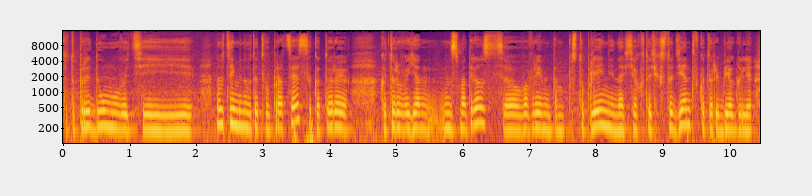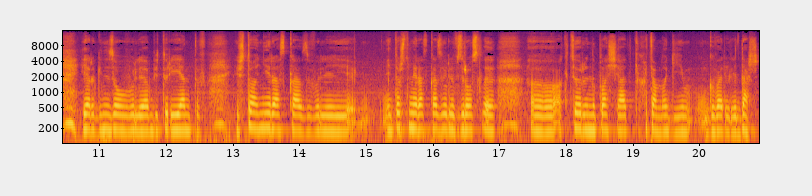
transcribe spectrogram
что-то придумывать. И, ну, вот именно вот этого процесса, который, которого я насмотрелась э, во время там, поступлений на всех вот этих студентов, которые бегали и организовывали абитуриентов, и что они рассказывали, и, то, что мне рассказывали взрослые э, актеры на площадке, хотя многие им говорили, Даш,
